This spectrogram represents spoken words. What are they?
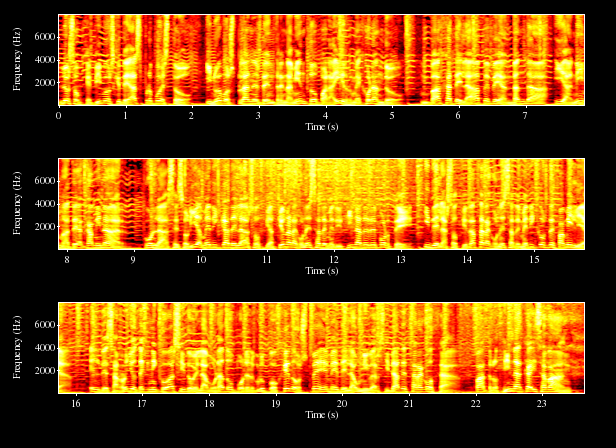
los objetivos que te has propuesto y nuevos planes de entrenamiento para ir mejorando. Bájate la app Andanda y anímate a caminar con la asesoría médica de la Asociación Aragonesa de Medicina de Deporte y de la Sociedad Aragonesa de Médicos de Familia. El desarrollo técnico ha sido elaborado por el grupo G2PM de la Universidad de Zaragoza. Patrocina CaixaBank.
